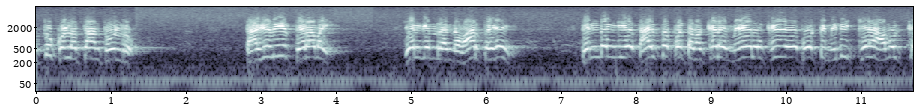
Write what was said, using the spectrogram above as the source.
ஒத்துக்கொள்ளத்தான் தோன்றும். தகுதி திறமை என்கின்ற அந்த வார்த்தையை பின்தங்கிய தாழ்த்தப்பட்ட மக்களை மேலும் கீழே போட்டு மிதிக்க அமுக்க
